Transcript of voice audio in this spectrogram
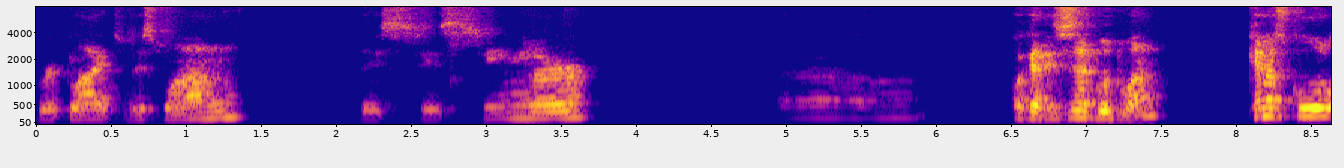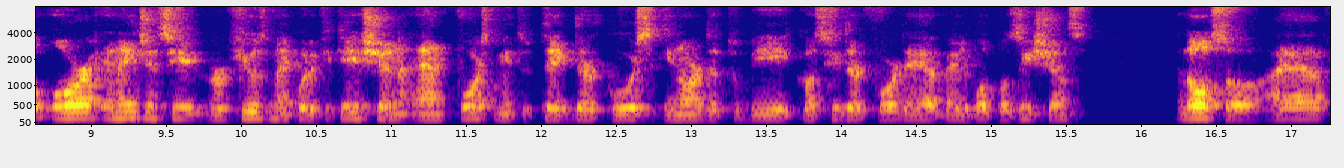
replied to this one. This is similar. Uh, Okay, this is a good one. Can a school or an agency refuse my qualification and force me to take their course in order to be considered for the available positions? And also, I have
